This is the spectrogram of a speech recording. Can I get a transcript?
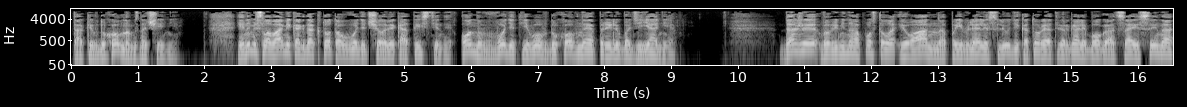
так и в духовном значении. Иными словами, когда кто-то уводит человека от истины, он вводит его в духовное прелюбодеяние. Даже во времена апостола Иоанна появлялись люди, которые отвергали Бога Отца и Сына,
